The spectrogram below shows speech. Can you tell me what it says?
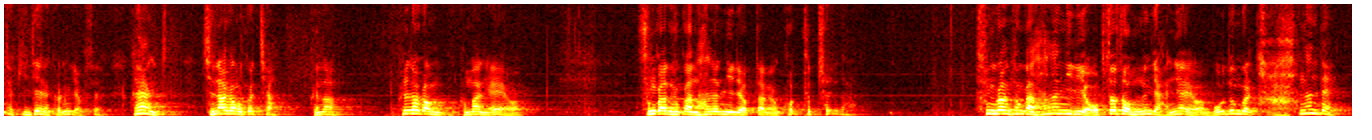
근데 이제는 그런 게 없어요. 그냥 지나가면 끝이야. 그날 흘러가면 그만이에요. 순간순간 하는 일이 없다면 곧 부처이다. 순간순간 하는 일이 없어서 없는 게 아니에요. 모든 걸 다 하는데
